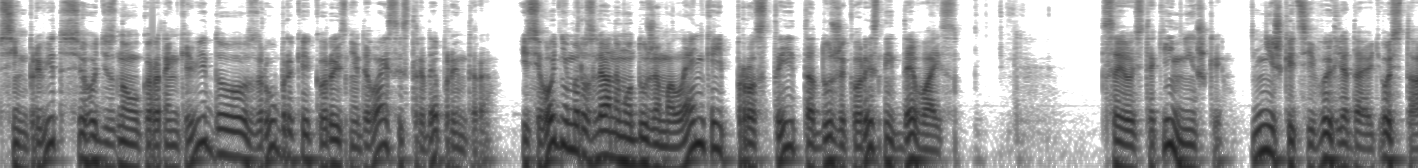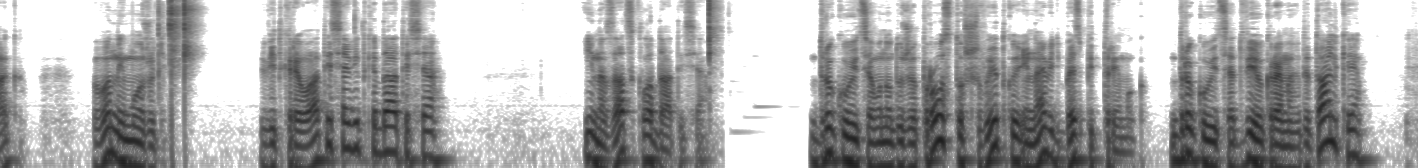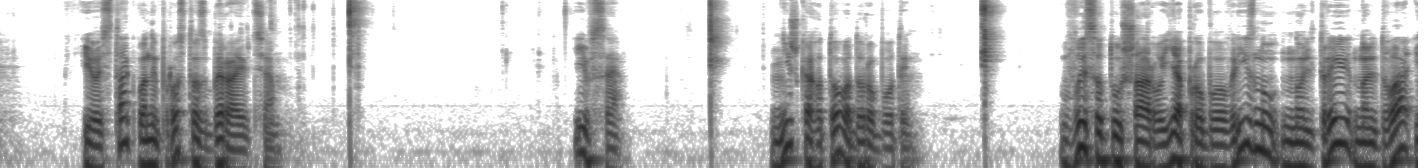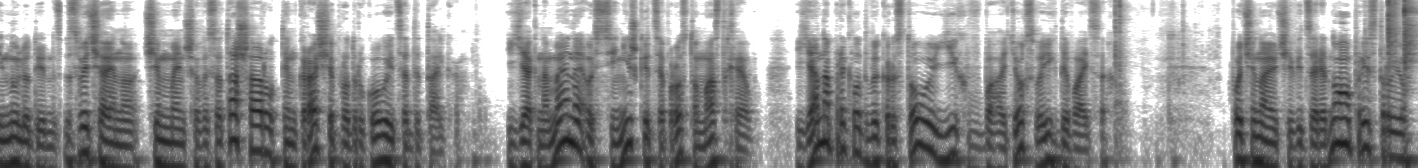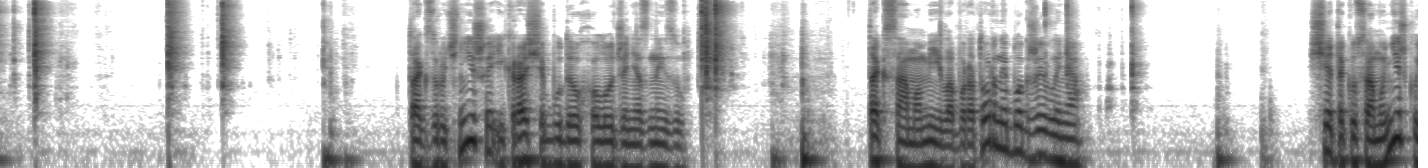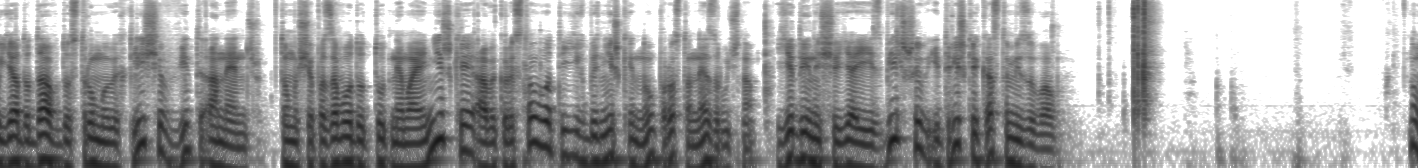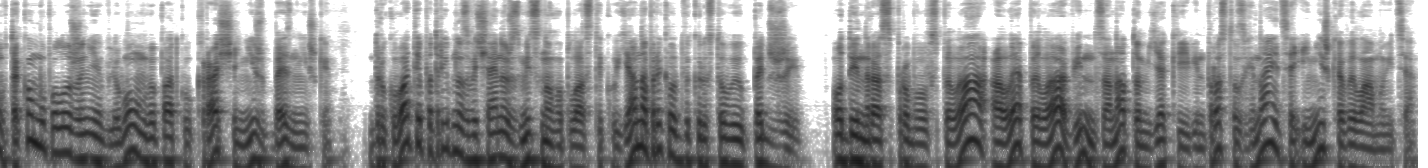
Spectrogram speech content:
Всім привіт! Сьогодні знову коротеньке відео з рубрики Корисні девайси з 3D принтера. І сьогодні ми розглянемо дуже маленький, простий та дуже корисний девайс. Це ось такі ніжки. Ніжки ці виглядають ось так. Вони можуть відкриватися, відкидатися і назад складатися. Друкується воно дуже просто, швидко і навіть без підтримок. Друкуються дві окремих детальки. І ось так вони просто збираються. І все. Ніжка готова до роботи. Висоту шару я пробував різну 0,3, 0,2 і 0,1. Звичайно, чим менша висота шару, тим краще продруковується деталька. Як на мене, ось ці ніжки це просто must have. Я, наприклад, використовую їх в багатьох своїх девайсах. Починаючи від зарядного пристрою, Так зручніше і краще буде охолодження знизу. Так само мій лабораторний блок живлення. Ще таку саму ніжку я додав до струмових кліщів від Anenge, тому що по заводу тут немає ніжки, а використовувати їх без ніжки ну просто незручно. Єдине, що я її збільшив і трішки кастомізував. Ну, в такому положенні в будь-якому випадку краще, ніж без ніжки. Друкувати потрібно, звичайно ж, з міцного пластику. Я, наприклад, використовую PETG. Один раз спробував з пила, але пила він занадто м'який, він просто згинається і ніжка виламується.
